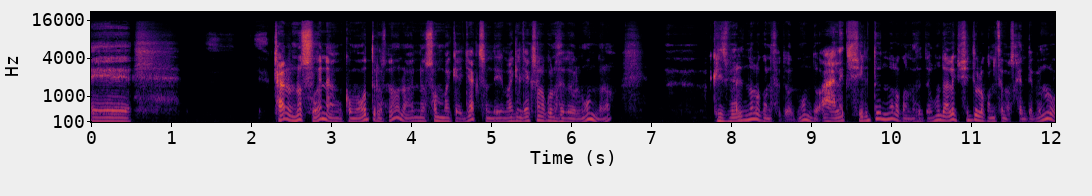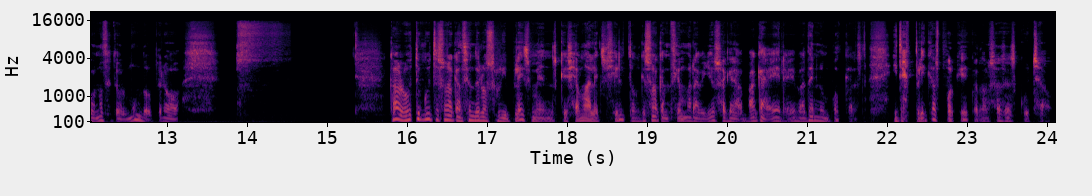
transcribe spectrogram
eh, claro, no suenan como otros, ¿no? ¿no? Son Michael Jackson. Michael Jackson lo conoce todo el mundo, ¿no? Chris Bell no lo conoce todo el mundo. A Alex Chilton no lo conoce todo el mundo. Alex Chilton lo conoce más gente, pero no lo conoce todo el mundo. Pero. Claro, luego te encuentras una canción de los Replacements que se llama Alex Chilton, que es una canción maravillosa que va a caer, ¿eh? va a tener un podcast. Y te explicas por qué cuando los has escuchado.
